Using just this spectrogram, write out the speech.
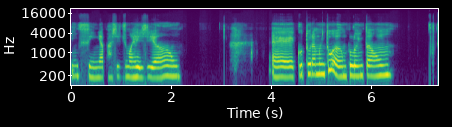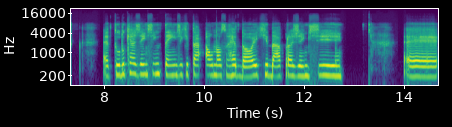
enfim, a partir de uma região. É, cultura é muito amplo, então é tudo que a gente entende que está ao nosso redor e que dá para a gente, é,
